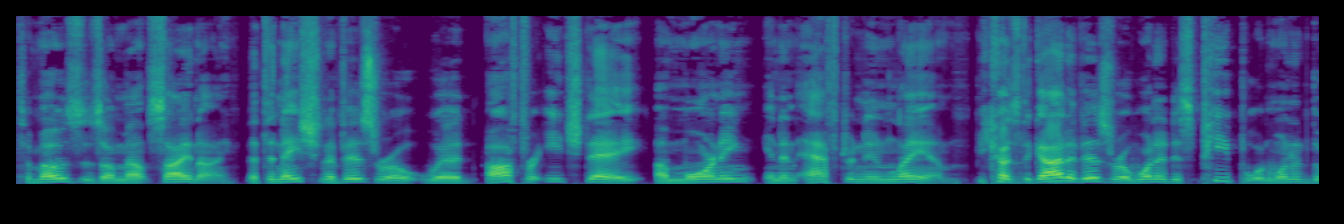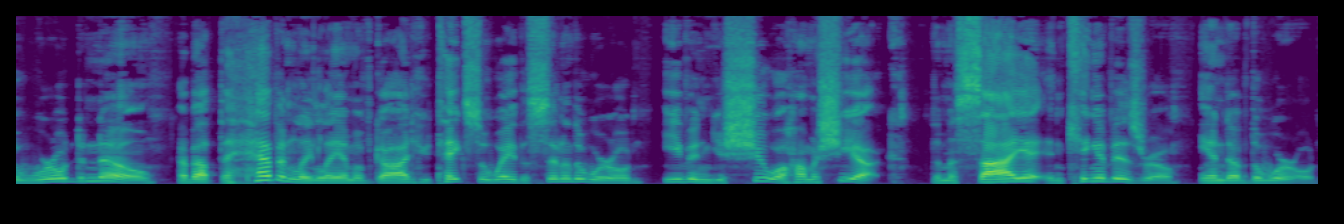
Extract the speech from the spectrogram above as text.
to Moses on Mount Sinai that the nation of Israel would offer each day a morning and an afternoon lamb, because the God of Israel wanted his people and wanted the world to know about the heavenly Lamb of God who takes away the sin of the world, even Yeshua HaMashiach, the Messiah and King of Israel and of the world.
